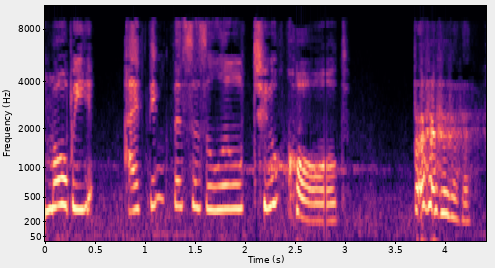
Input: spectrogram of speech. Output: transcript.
Moby, I think this is a little too cold. Brr.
